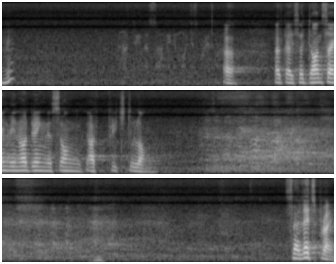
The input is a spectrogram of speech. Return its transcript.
Mm-hmm. Oh, okay. So Don's saying we're not doing the song. I've preached too long. So let's pray.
